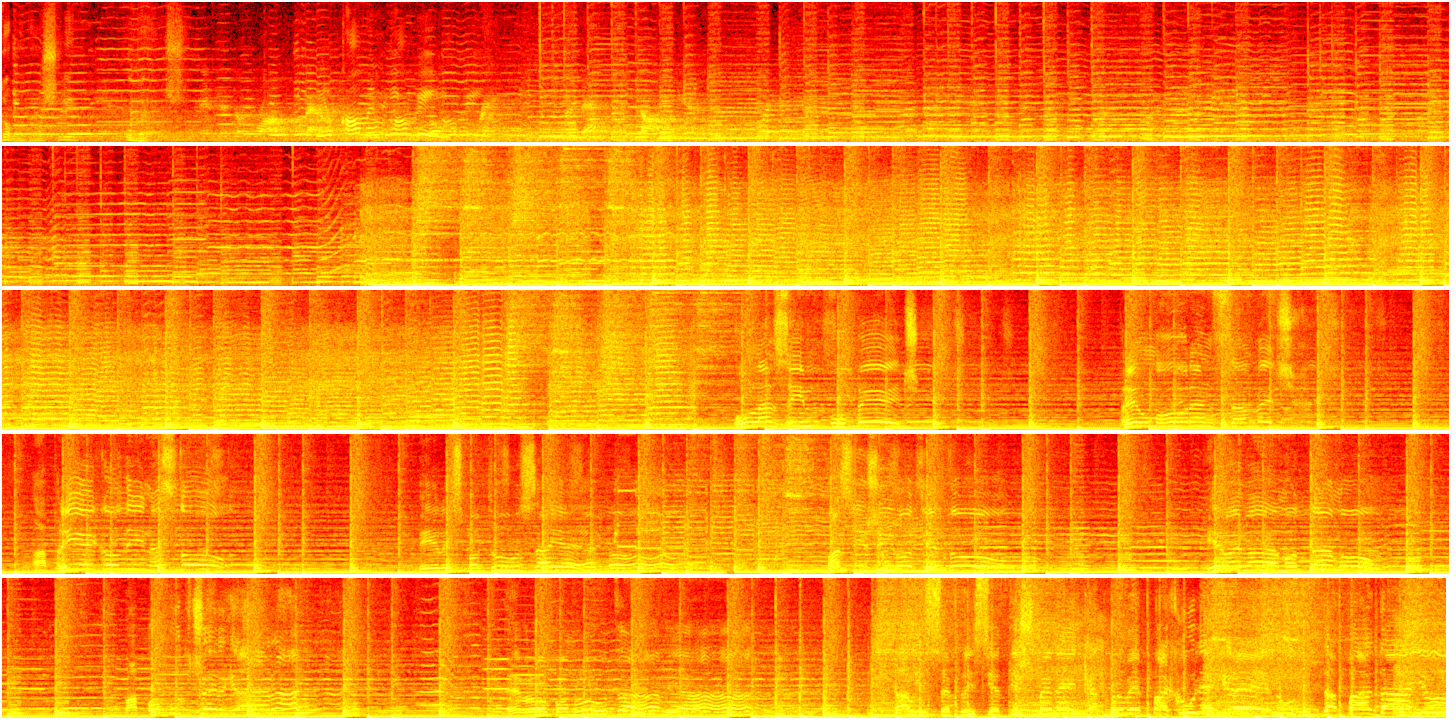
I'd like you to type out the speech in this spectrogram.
Dobrodošli u Beč. Willkommen in Wien. Ulazim u Beč. Preumoran sam već. A prije godina sto. Bili smo tu zajedno. Pa si život je to. Pjevaj vamo tamo. Pa poput čergara. Evropom lutam ja li se prisjetiš mene kad prve pahulje krenu da padaju?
